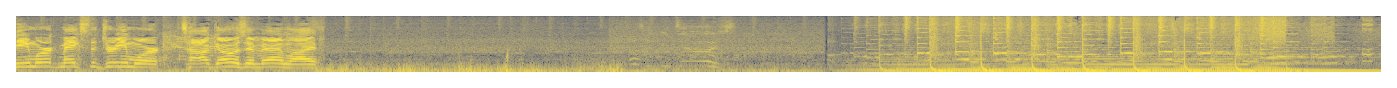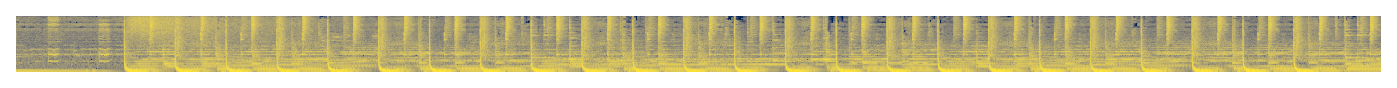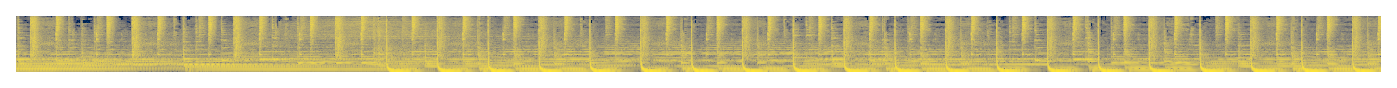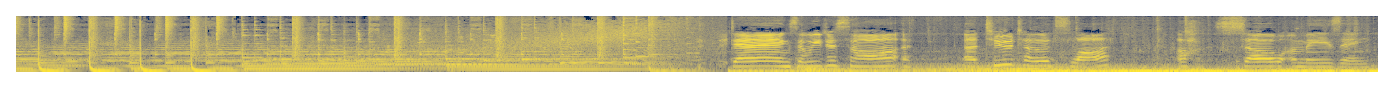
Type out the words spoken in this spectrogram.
Teamwork makes the dream work. It's how it goes in van life. So we just saw a, a two-toed sloth. Oh, so amazing.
